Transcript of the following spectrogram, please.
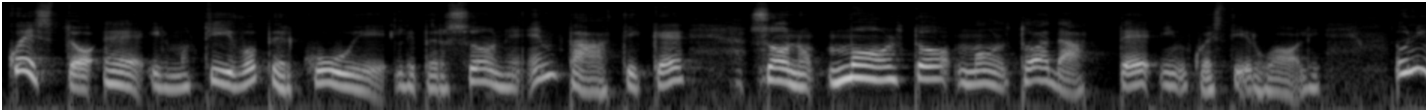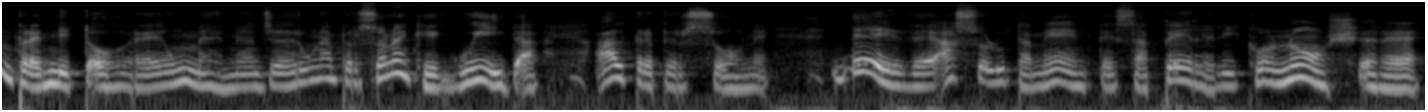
Questo è il motivo per cui le persone empatiche sono molto molto adatte in questi ruoli. Un imprenditore, un manager, una persona che guida altre persone deve assolutamente sapere riconoscere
